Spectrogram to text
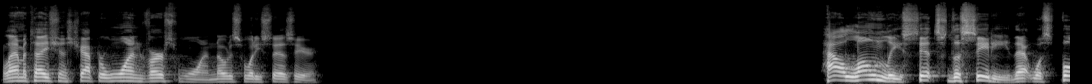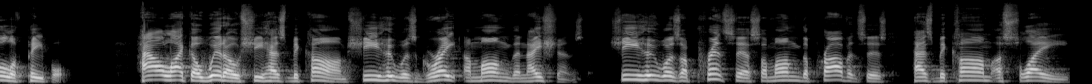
Lamentations chapter 1, verse 1. Notice what he says here. How lonely sits the city that was full of people. How like a widow she has become, she who was great among the nations. She who was a princess among the provinces has become a slave.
